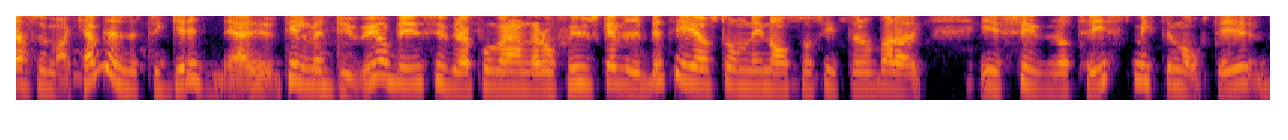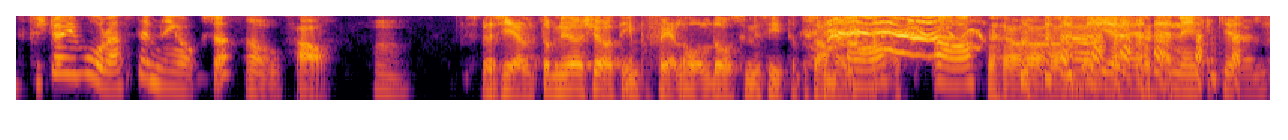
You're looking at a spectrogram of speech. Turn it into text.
alltså man kan bli lite grinig. Till och med du och jag blir ju sura på varandra då. För hur ska vi bete oss då om det är någon som sitter och bara är sur och trist mitt emot? Det förstör ju våran stämning också. Ja. Ja. Speciellt om ni har kört in på fel håll då så ni sitter på samma yta. Ja, Ja, den är inte kul.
